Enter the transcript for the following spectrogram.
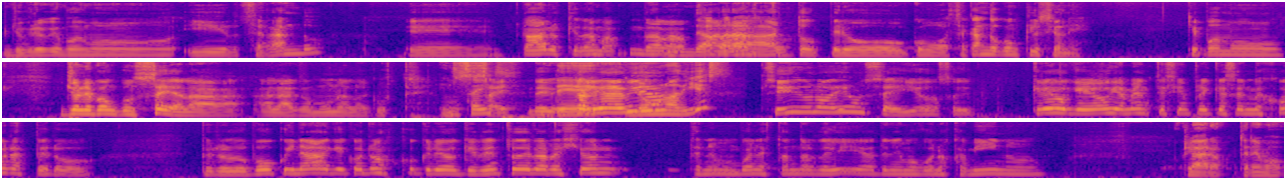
Yo creo que podemos ir cerrando. Eh, Claro, es que da, da, da para para harto. harto, pero como sacando conclusiones. ¿Qué podemos...? Yo le pongo un 6 a la, a la comuna lacustre. ¿Un 6? seis. De, calidad de vida. 1 a 10? Sí, de 1 a 10 un 6. Yo soy. Creo que obviamente siempre hay que hacer mejoras, pero. Pero lo poco y nada que conozco, creo que dentro de la región tenemos un buen estándar de vida, tenemos buenos caminos. Claro, tenemos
